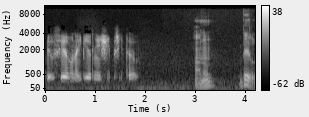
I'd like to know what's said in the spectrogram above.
Byl jsi jeho nejvěrnější přítel. Ano, byl.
